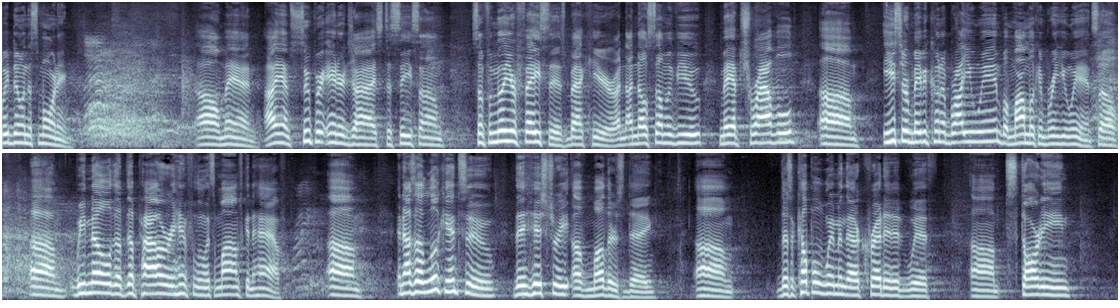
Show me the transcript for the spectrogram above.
we doing this morning? Oh man, I am super energized to see some some familiar faces back here. I, I know some of you may have traveled. Um, Easter maybe couldn't have brought you in, but Mama can bring you in. So um, we know the, the power and influence moms can have. Um, and as I look into the history of Mother's Day, um, there's a couple women that are credited with um, starting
